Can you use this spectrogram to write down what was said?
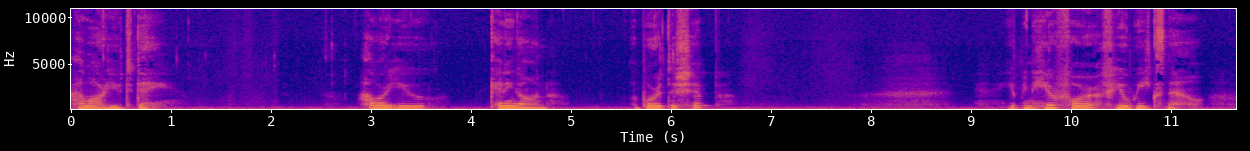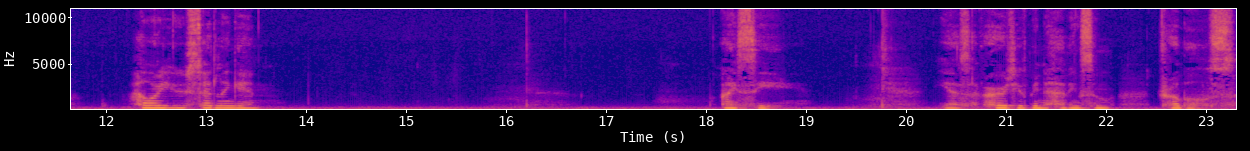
How are you today? How are you getting on aboard the ship? You've been here for a few weeks now. How are you settling in? I see. Yes, I've heard you've been having some troubles.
